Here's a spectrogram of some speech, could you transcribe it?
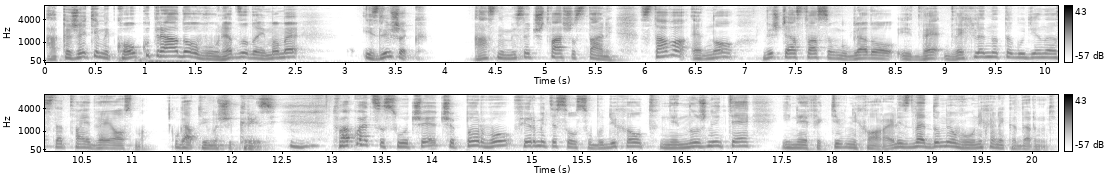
А кажете ми колко трябва да уволнят, за да имаме излишък? Аз не мисля, че това ще стане. Става едно, вижте, аз това съм го гледал и 2000-та година, след това и 2008 когато имаше кризи. Mm-hmm. Това, което се случи е, че първо фирмите се освободиха от ненужните и неефективни хора. Или с две думи уволниха некадърните.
